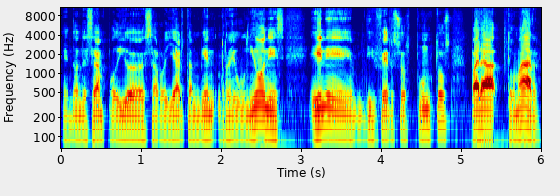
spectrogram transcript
en donde se han podido desarrollar también reuniones en eh, diversos puntos para tomar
